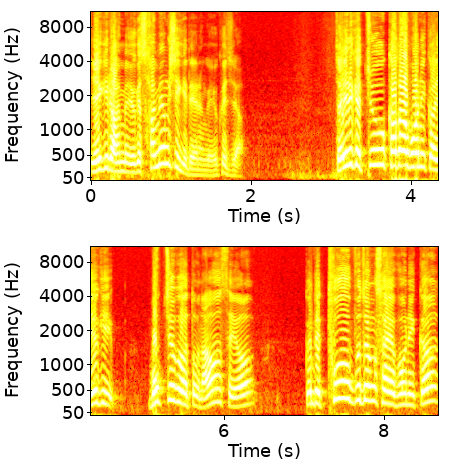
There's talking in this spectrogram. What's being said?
얘기를 하면 여기 삼형식이 되는 거예요. 그죠? 자, 이렇게 쭉 가다 보니까 여기 목적어가 또 나왔어요. 근데 to 부정사에 보니까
